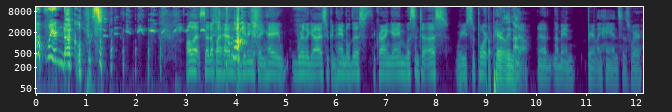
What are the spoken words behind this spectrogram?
Weird knuckles. All that setup I had at the beginning, saying, "Hey, we're the guys who can handle this, the crying game. Listen to us. We support." Apparently not. No, I mean, apparently, hands is where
